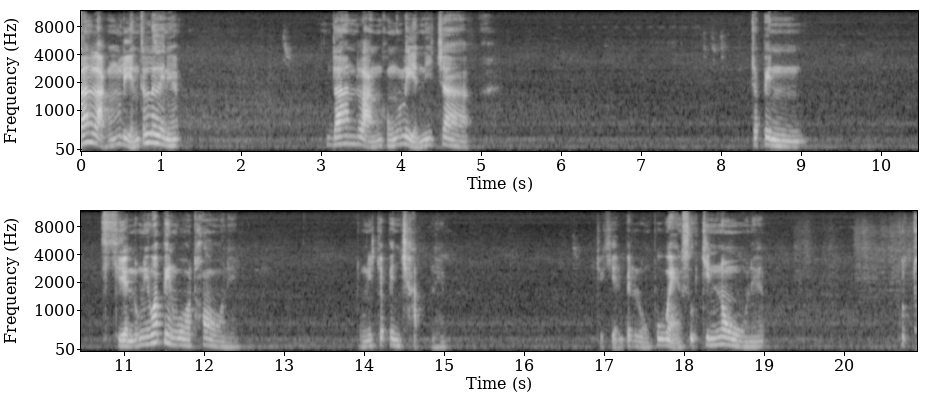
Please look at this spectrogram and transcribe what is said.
ด้านหลังเหรียญกันเลยนะครับด้านหลังของเหรียญนี้จะ จะเป็น เขียนตรงนี้ว่าเป็นวอทอเนี่ยตรงนี้จะเป็นฉัดนะครับจะเขียนเป็นหลวงปู่แหวนสุจินโนนะครับพุทโธ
